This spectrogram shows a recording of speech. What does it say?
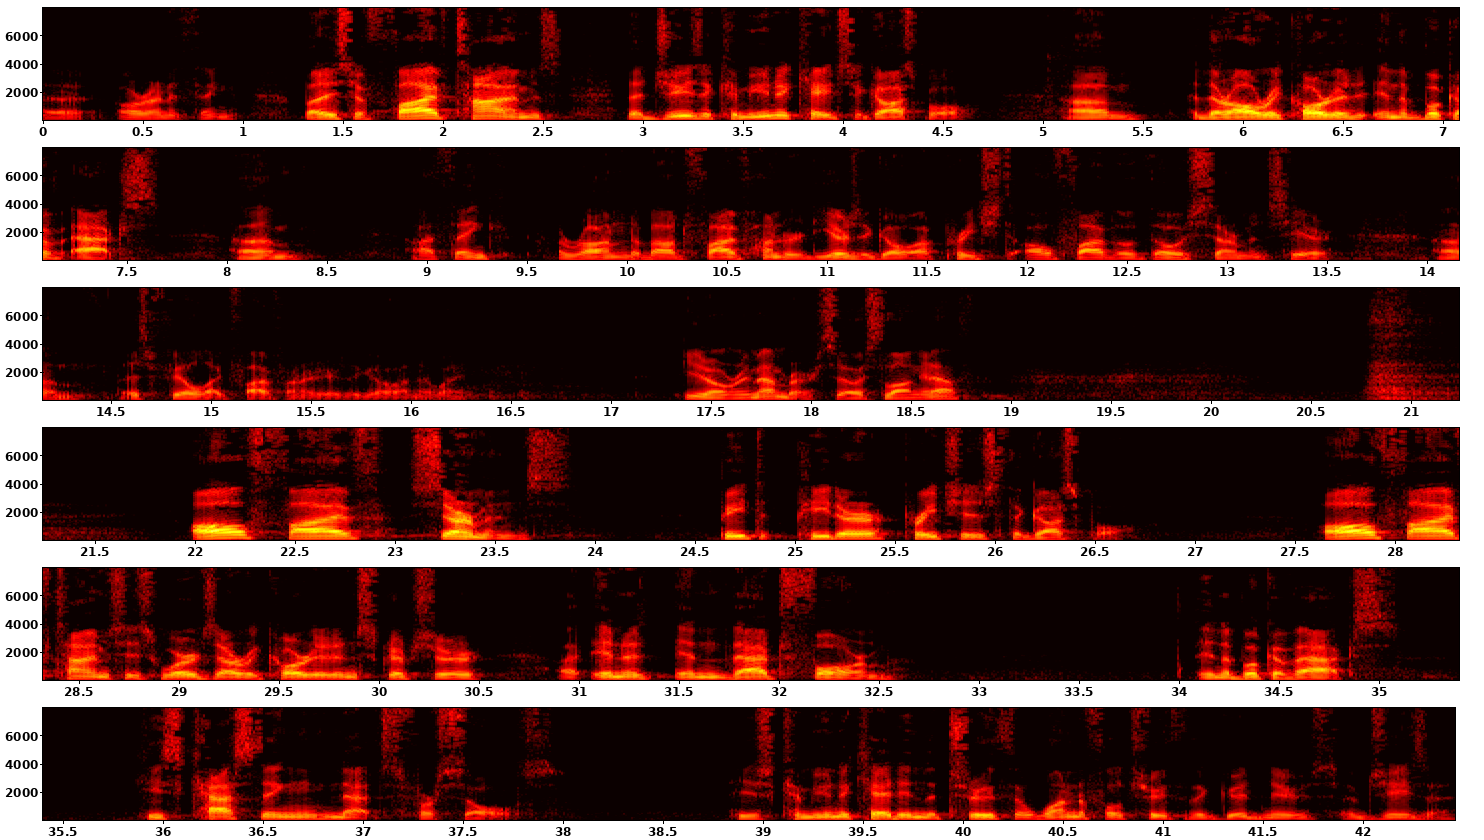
uh, or anything. But it's five times that Jesus communicates the gospel um, they're all recorded in the book of Acts. Um, I think around about 500 years ago, I preached all five of those sermons here. Um, those feel like 500 years ago, anyway. You don't remember, so it's long enough. All five sermons, Peter preaches the gospel. All five times his words are recorded in scripture uh, in, a, in that form in the book of Acts. He's casting nets for souls. He's communicating the truth, the wonderful truth of the good news of Jesus.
